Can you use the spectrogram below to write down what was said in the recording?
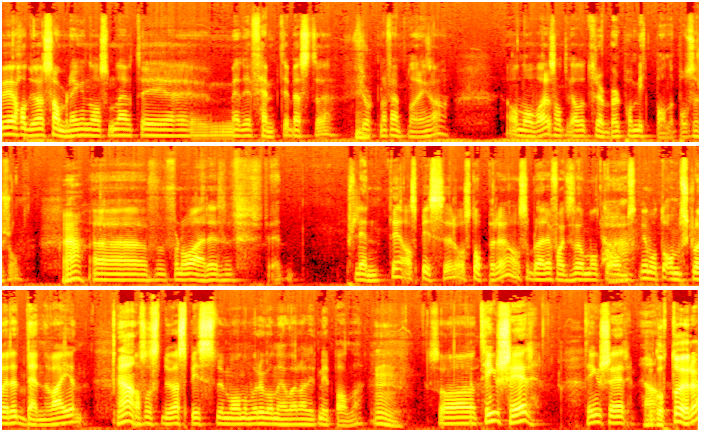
vi hadde jo en samling nå som nevnt i, med de 50 beste 14- og 15-åringa. Og nå var det sånn at vi hadde trøbbel på midtbaneposisjon. Ja. Uh, for, for nå er det et plenty av spisser og stoppere, og så ble det faktisk måtte, om, vi måtte omsklore den veien. ja. Altså du er spiss, du må, nå må du gå ned og være litt midtbane. Mm. Så ting skjer. Ting skjer. Godt å høre.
